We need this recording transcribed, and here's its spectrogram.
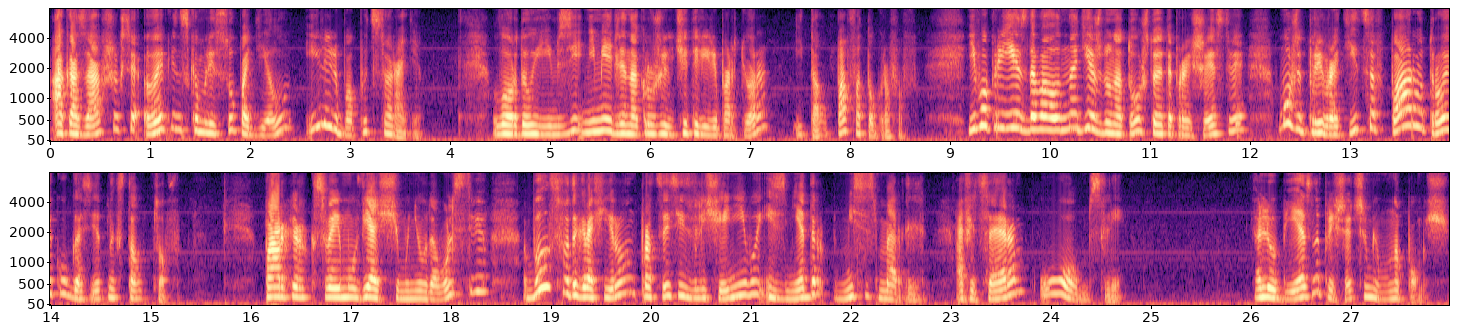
оказавшихся в Эппинском лесу по делу или любопытства ради. Лорда Уимзи немедленно окружили четыре репортера и толпа фотографов. Его приезд давал надежду на то, что это происшествие может превратиться в пару-тройку газетных столбцов. Паркер к своему вящему неудовольствию был сфотографирован в процессе извлечения его из недр миссис Мердль, офицером Уолмсли, любезно пришедшим ему на помощь.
